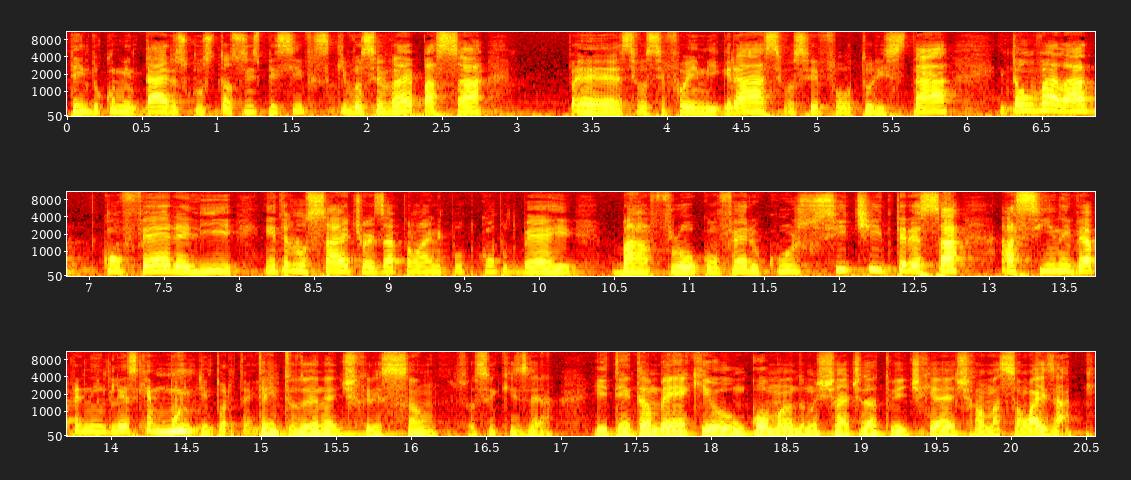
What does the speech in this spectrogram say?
tem documentários com situações específicas que você vai passar é, se você for emigrar, se você for turistar. Então vai lá, confere ali, entra no site whatsapponline.com.br barra flow, confere o curso. Se te interessar, assina e vai aprender inglês, que é muito importante. Tem tudo aí na descrição, se você quiser. E tem também aqui um comando no chat da Twitch que é a exclamação WhatsApp.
